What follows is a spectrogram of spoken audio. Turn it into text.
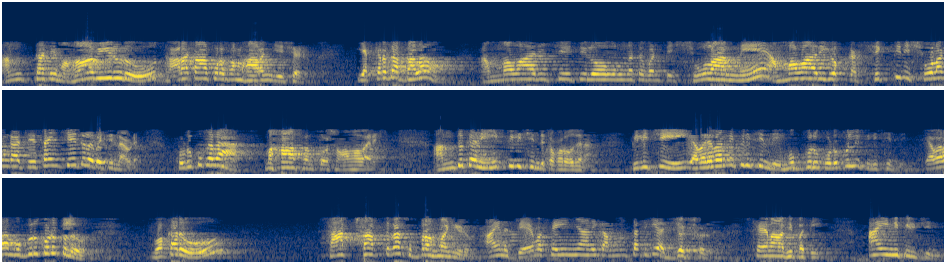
అంతటి మహావీరుడు తారకాసుర సంహారం చేశాడు. ఎక్కడదా బలం? అమ్మవారి చేతిలో ఉన్నటువంటి శూలాన్నే అమ్మవారి యొక్క శక్తిని శూలంగా చేసి ఆయన చేతిలో పెట్టింది ఆవిడ. కొడుకు కదా మహా సంతోషం అమ్మవారికి అందుకని పిలిచింది ఒక రోజున. పిలిచి ఎవరెవరిని పిలిచింది? ముగ్గురు కొడుకుల్ని పిలిచింది. ఎవరా ముగ్గురు కొడుకులు? ఒకరు సాక్షాత్తుగా సుబ్రహ్మణ్యుడు. ఆయన దేవసైన్యానికి అంతటికీ అధ్యక్షుడు సేనాధిపతి. ఆయన్ని పిలిచింది.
